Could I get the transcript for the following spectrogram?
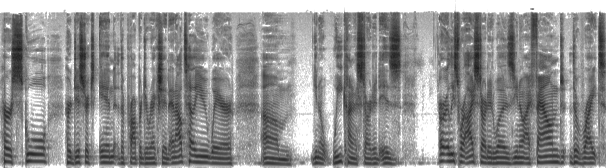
her school, her district in the proper direction. And I'll tell you where, um, you know, we kind of started is or at least where I started was, you know, I found the right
